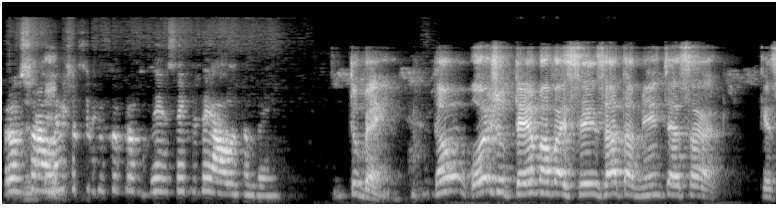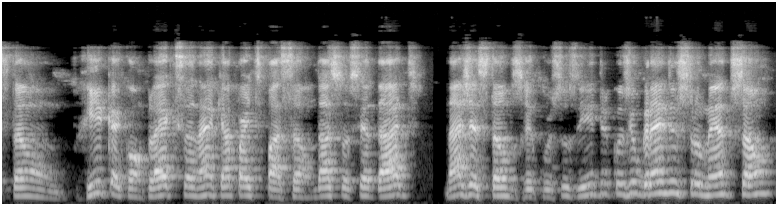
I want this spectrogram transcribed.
Profissionalmente eu sempre, fui, sempre dei aula também. Muito bem. Então, hoje o tema vai ser exatamente essa questão rica e complexa, né, que é a participação da sociedade na gestão dos recursos hídricos, e o grande instrumento são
